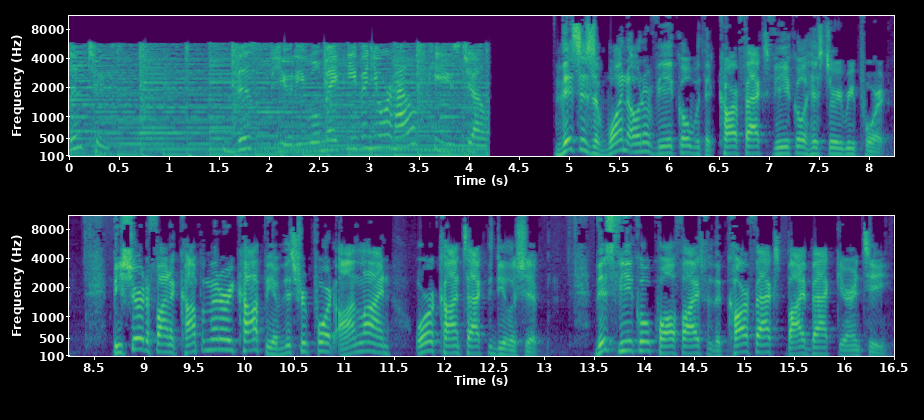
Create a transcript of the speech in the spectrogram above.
Bluetooth. This beauty will make even your house keys jealous. This is a one-owner vehicle with a Carfax Vehicle History Report. Be sure to find a complimentary copy of this report online or contact the dealership. This vehicle qualifies for the Carfax Buyback Guarantee.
